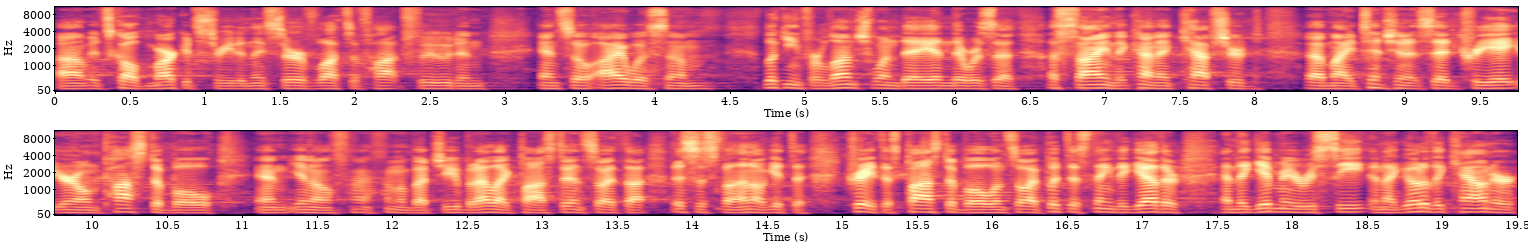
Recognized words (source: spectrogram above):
Um, it's called Market Street, and they serve lots of hot food. And, and so I was um, looking for lunch one day, and there was a, a sign that kind of captured uh, my attention. It said, Create your own pasta bowl. And, you know, I don't know about you, but I like pasta. And so I thought, This is fun. I'll get to create this pasta bowl. And so I put this thing together, and they give me a receipt, and I go to the counter.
